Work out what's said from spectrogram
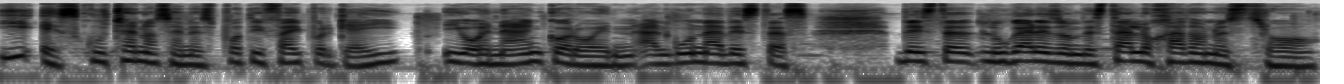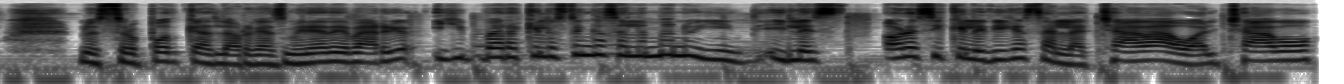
Y escúchanos en Spotify, porque ahí, o en Anchor, o en alguna de estas, de estos lugares donde está alojado nuestro, nuestro podcast, La Orgasmería de Barrio, y para que los tengas a la mano y, y les, ahora sí que le digas a la chava o al chavo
